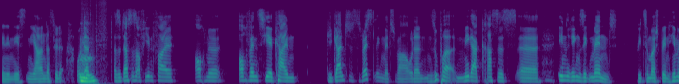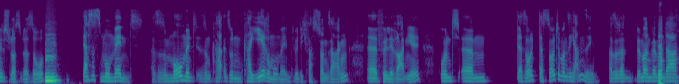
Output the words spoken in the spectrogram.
in den nächsten Jahren, dass wir da, und mhm. dann, also das ist auf jeden Fall auch eine, auch wenn es hier kein gigantisches Wrestling-Match war oder ein super, mega krasses äh, In-Ring-Segment, wie zum Beispiel ein Himmelschloss oder so, mhm das ist ein Moment, also so ein Moment, so ein, so ein Karrieremoment, würde ich fast schon sagen, äh, für Levaniel. Und ähm, das, soll, das sollte man sich ansehen. Also da, wenn man, wenn man da,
